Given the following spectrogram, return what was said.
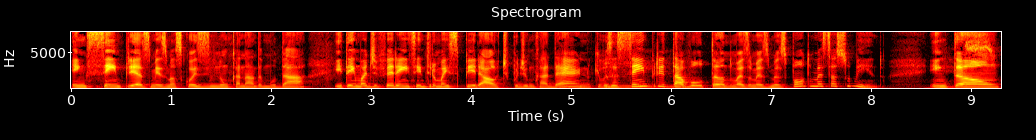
em sempre as mesmas coisas e nunca nada mudar, e tem uma diferença entre uma espiral, tipo de um caderno, que você sempre tá voltando mais ou menos no mesmo ponto, mas tá subindo. Então,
